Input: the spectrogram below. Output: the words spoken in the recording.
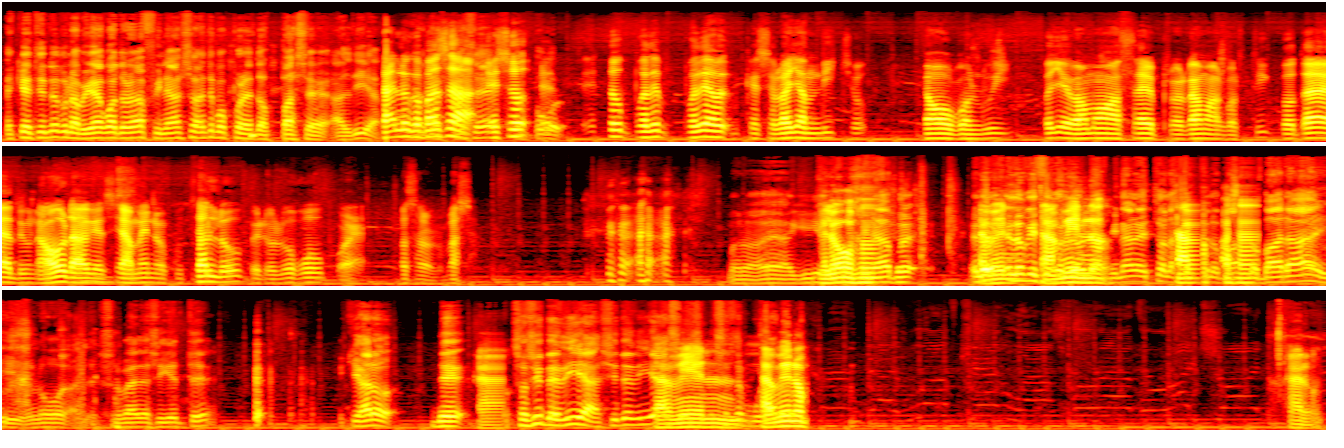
Es que entiendo que una película de cuatro horas al final solamente puedes poner dos pases al día. ¿Sabes lo que pasa? pases, Eso, poco- eh, esto puede, puede que se lo hayan dicho yo con Luis. Oye, vamos a hacer el programa cortico, tal, de una hora, que sea menos escucharlo, pero luego, pues, pasa lo que pasa. Bueno, a ver, aquí. Luego al final, pues, es, lo, también- es lo que dice también no- Al final, esto la gente lo para, pasa- lo para y luego sube al día siguiente. Es que, claro, de, Claro. son siete días. Siete días. se- También, se también no- Claro.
